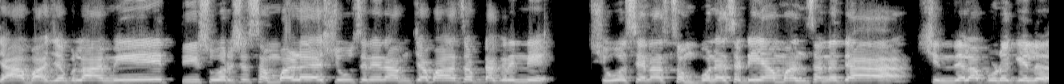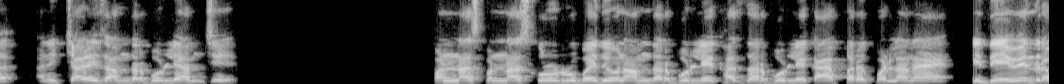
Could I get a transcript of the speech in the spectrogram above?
ज्या भाजपला आम्ही तीस वर्ष सांभाळलं या शिवसेनेनं आमच्या बाळासाहेब ठाकरेंनी शिवसेना संपवण्यासाठी या माणसानं त्या शिंदेला पुढे केलं आणि चाळीस आमदार फोडले आमचे. पन्नास पन्नास करोड रुपये देऊन आमदार फोडले खासदार फोडले काय फरक पडला नाही. देवेंद्र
